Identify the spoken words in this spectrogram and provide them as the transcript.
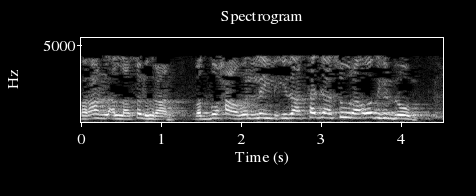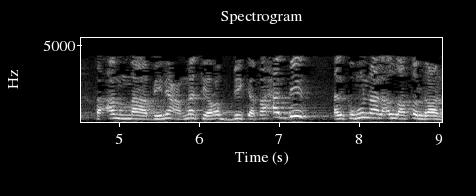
குர்ஆன்ல அல்லாஹ் சொல்கிறான் வத்ஹா வல்லைல் இதா சஜா சூரா ஓதுகின்றோம் فأما بنعمة ربك فحدث அதுக்கு முன்னால் அல்லாஹ் சொல்றான்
